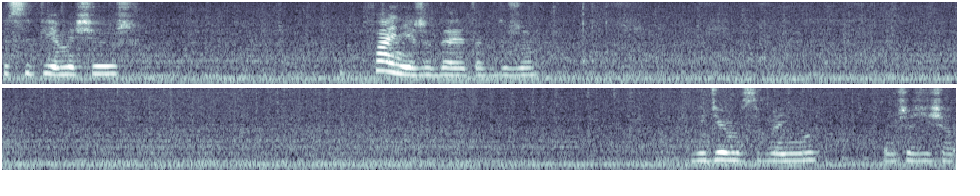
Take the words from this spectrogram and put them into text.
Wysypiemy się już. Fajnie, że daje tak dużo. Jedziemy sobie nim, tą 60.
